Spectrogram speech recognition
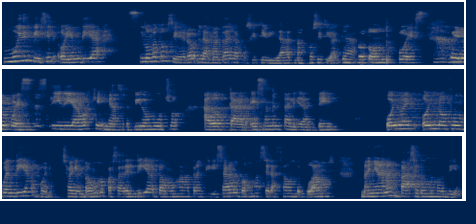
muy difícil. Hoy en día no me considero la mata de la positividad, más positiva que un protón, pues, pero pues sí, digamos que me ha servido mucho adoptar esa mentalidad de hoy no, hoy no fue un buen día, bueno, está bien, vamos a pasar el día, vamos a tranquilizarnos, vamos a hacer hasta donde podamos, mañana va a ser un mejor día.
